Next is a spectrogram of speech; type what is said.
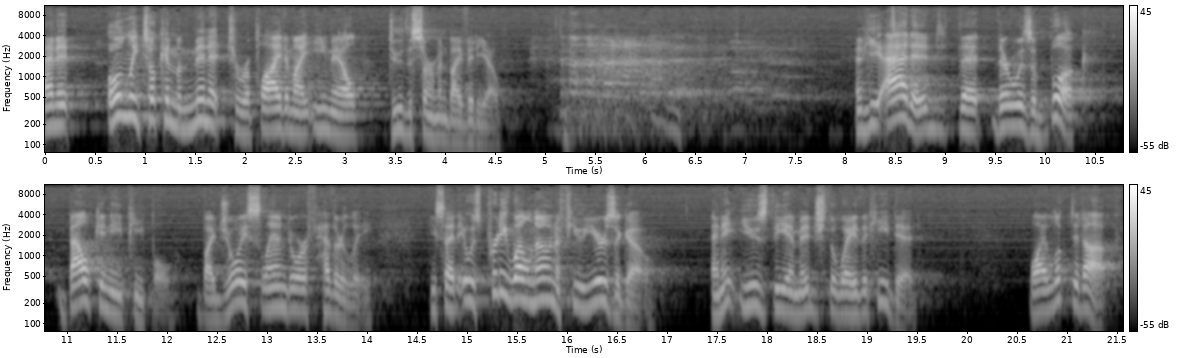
And it only took him a minute to reply to my email, do the sermon by video. and he added that there was a book, Balcony People, by Joyce Landorf Heatherly. He said it was pretty well known a few years ago, and it used the image the way that he did. Well, I looked it up.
